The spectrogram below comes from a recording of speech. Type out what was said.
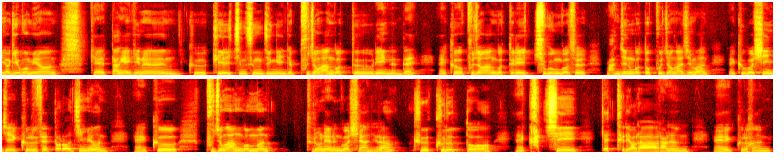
여기 보면 이렇게 땅에 기는 그 길 짐승 중에 이제 부정한 것들이 있는데 그 부정한 것들이 죽은 것을 만지는 것도 부정하지만 그것이 이제 그릇에 떨어지면 그 부정한 것만 드러내는 것이 아니라 그 그릇도 같이 깨뜨려라 라는 그러한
